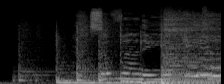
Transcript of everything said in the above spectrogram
So funny.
